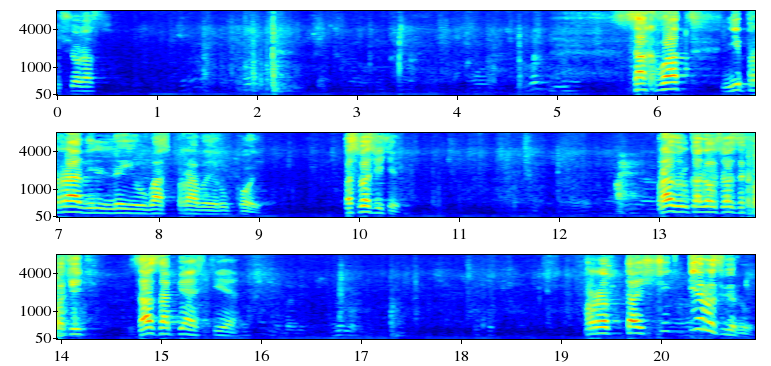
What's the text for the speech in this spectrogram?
Еще раз. Захват неправильный у вас правой рукой. Посмотрите. Правая рука должна захватить за запястье. Протащить и развернуть.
